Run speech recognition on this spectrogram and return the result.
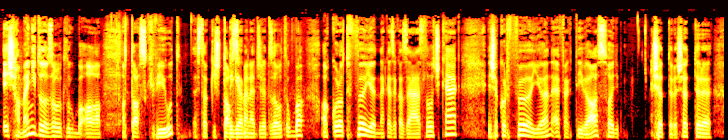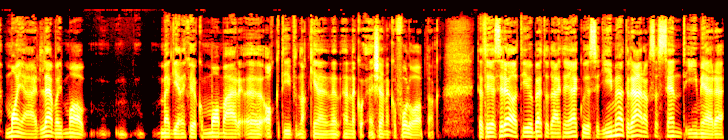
És ha megnyitod az Outlookba a, a Task View-t, ezt a kis Task Igen. Manager-et az Outlookba, akkor ott följönnek ezek a zászlócskák, és akkor följön effektíve az, hogy söttörö, söttörö, ma jár le, vagy ma megjelenik, hogy akkor ma már aktívnak kéne ennek, és ennek a follow-upnak. Tehát, hogy ezt relatív be tudod állítani, hogy elküldesz egy e-mailt, ráraksz a szent e-mailre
